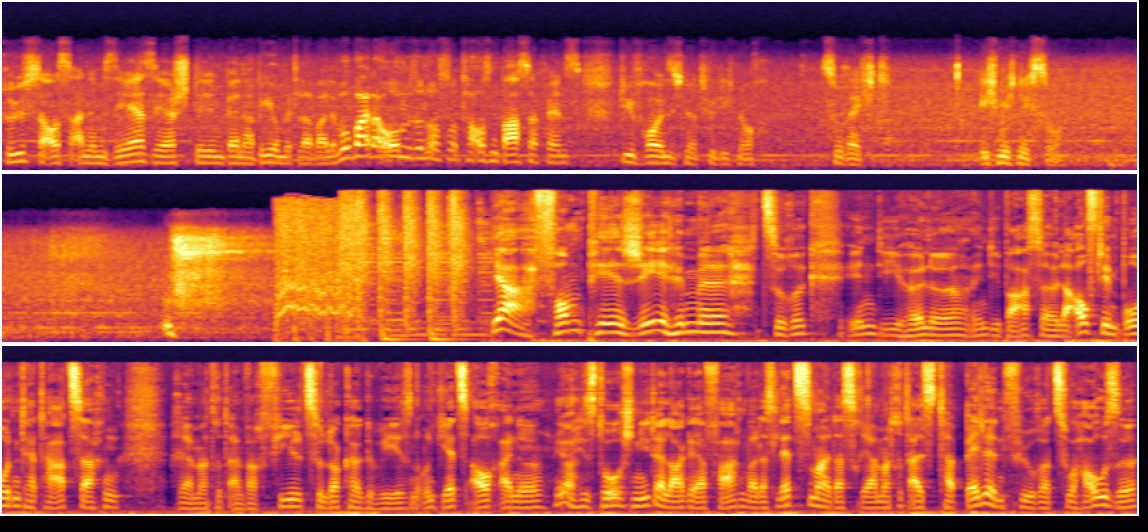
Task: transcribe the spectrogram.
Grüße aus einem sehr, sehr stillen Bernabeu mittlerweile. Wobei da oben sind noch so 1000 Barca-Fans, die freuen sich natürlich noch. Zu Recht. Ich mich nicht so. Uff. Ja, vom PSG-Himmel zurück in die Hölle, in die Barca-Hölle, auf den Boden der Tatsachen. Real Madrid einfach viel zu locker gewesen und jetzt auch eine ja, historische Niederlage erfahren, weil das letzte Mal, dass Real Madrid als Tabellenführer zu Hause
